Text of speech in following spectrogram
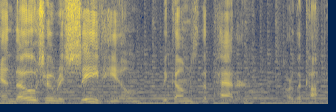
and those who receive him becomes the pattern or the copy.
